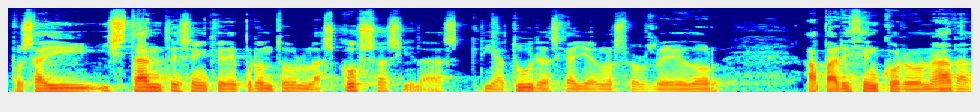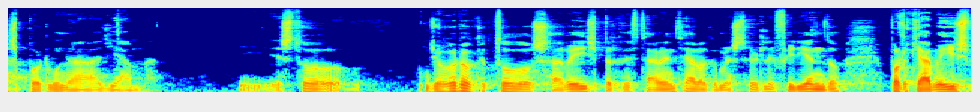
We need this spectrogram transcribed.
Pues hay instantes en que de pronto las cosas y las criaturas que hay a nuestro alrededor aparecen coronadas por una llama. Y esto yo creo que todos sabéis perfectamente a lo que me estoy refiriendo porque habéis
